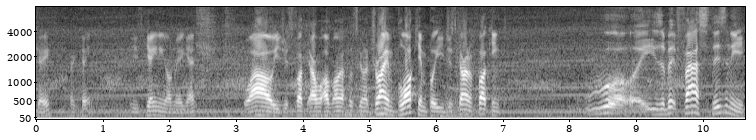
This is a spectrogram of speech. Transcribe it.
Okay, okay. He's gaining on me again. Wow, he just fuck. I, I, was gonna try and block him, but he just kind of fucking. Whoa, he's a bit fast, isn't he?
